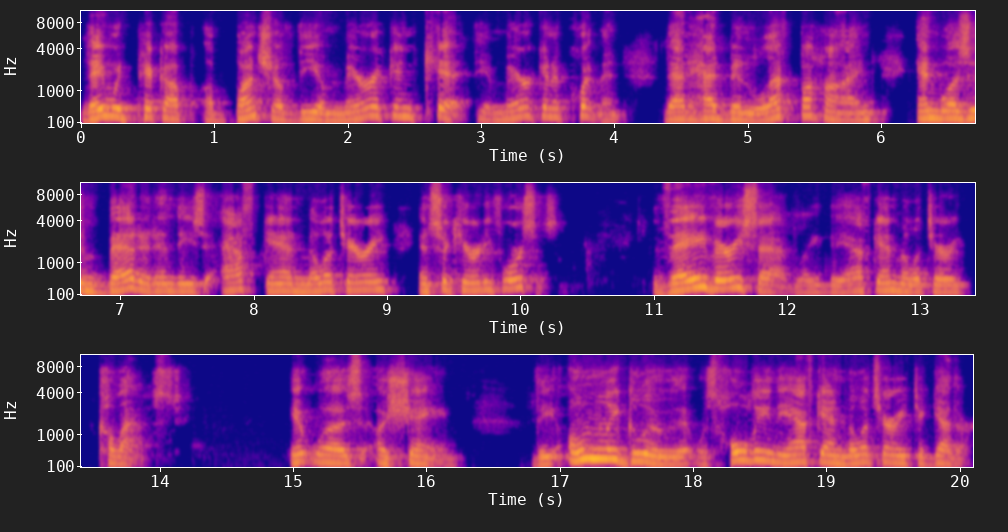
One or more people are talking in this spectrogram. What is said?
they would pick up a bunch of the American kit, the American equipment that had been left behind and was embedded in these Afghan military and security forces. They very sadly, the Afghan military collapsed. It was a shame. The only glue that was holding the Afghan military together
